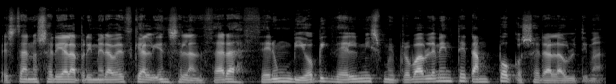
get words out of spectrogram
Esta no sería la primera vez que alguien se lanzara a hacer un biopic de él mismo y probablemente tampoco será la última.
